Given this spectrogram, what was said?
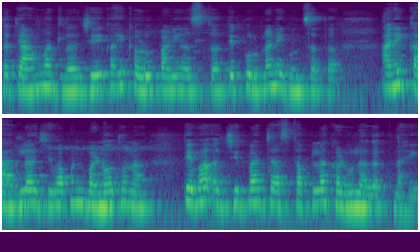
तर त्यामधलं जे काही कडू पाणी असतं ते पूर्ण निघून जातं. आणि कारलं जेव्हा आपण बनवतो ना तेव्हा अजिबात जास्त आपला कडू लागत नाही.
